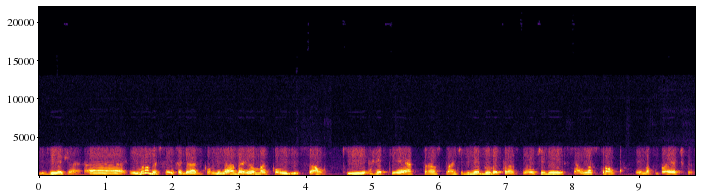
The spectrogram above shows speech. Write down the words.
E veja, a imunodeficiência grave combinada é uma condição que requer transplante de medula, transplante de células-tronco, hematopoéticas,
